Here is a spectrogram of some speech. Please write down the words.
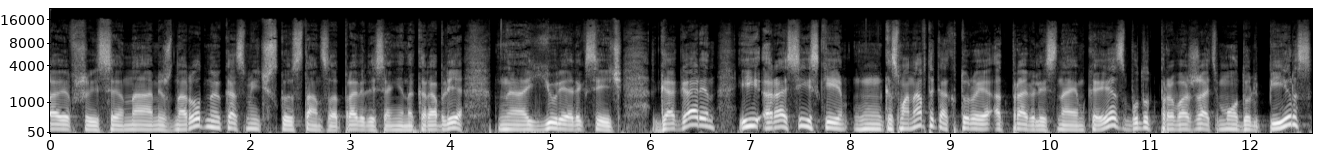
отправившейся на Международную космическую станцию. Отправились они на корабле э, Юрий Алексеевич Гагарин. И российские космонавты, которые отправились на МКС, будут провожать модуль «Пирс»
